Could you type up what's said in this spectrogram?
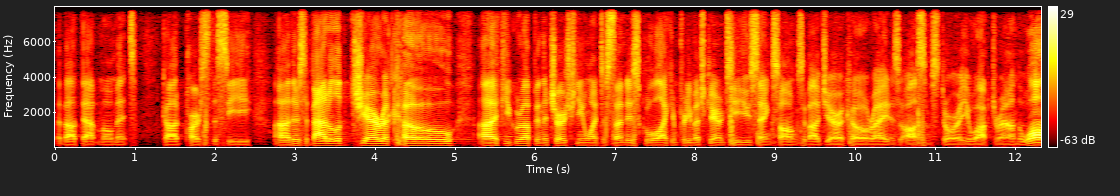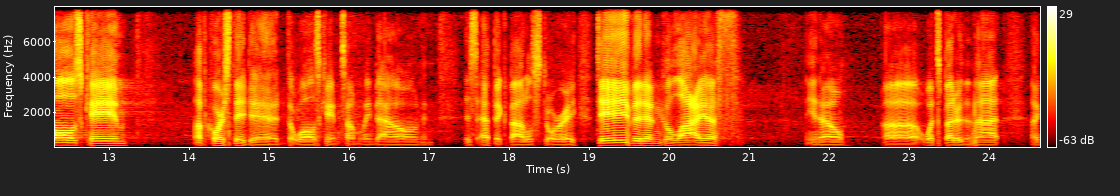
about that moment. God parts the sea. Uh, there's the Battle of Jericho. Uh, if you grew up in the church and you went to Sunday school, I can pretty much guarantee you sang songs about Jericho, right? It's an awesome story. You walked around, the walls came of course they did. The walls came tumbling down, and this epic battle story. David and Goliath, you know, uh, what's better than that? A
